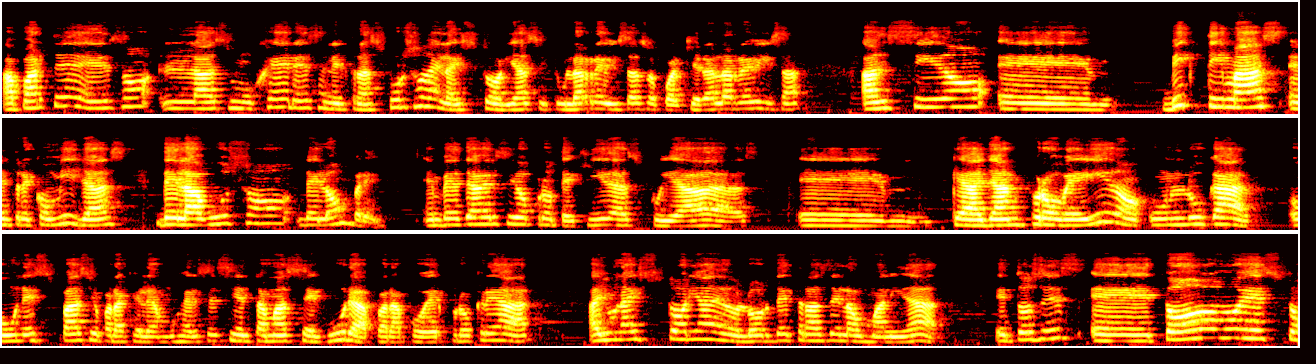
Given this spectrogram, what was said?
Aparte de eso, las mujeres en el transcurso de la historia, si tú la revisas o cualquiera la revisa, han sido eh, víctimas, entre comillas, del abuso del hombre, en vez de haber sido protegidas, cuidadas, eh, que hayan proveído un lugar o un espacio para que la mujer se sienta más segura para poder procrear, hay una historia de dolor detrás de la humanidad. Entonces, eh, todo esto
